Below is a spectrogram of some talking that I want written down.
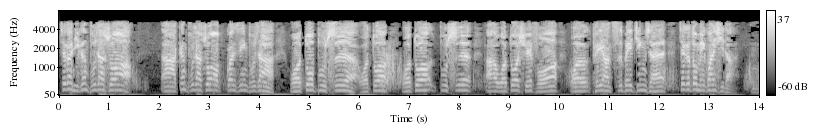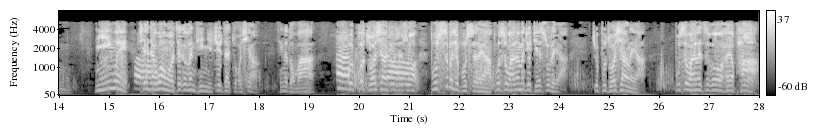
这个你跟菩萨说啊，跟菩萨说，观世音菩萨，我多布施，我多我多布施啊，我多学佛，我培养慈悲精神，这个都没关系的，嗯，你因为现在问我这个问题，你就在着相，听得懂吗？呃，不不着相就是说不是嘛就不是了呀，不是完了嘛就结束了呀，就不着相了呀，不是完了之后还要怕，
